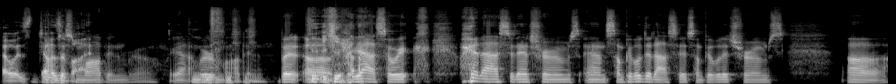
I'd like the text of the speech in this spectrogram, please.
that was that Dude, was a vibe. mobbing, bro. Yeah, we were mobbing, but, uh, yeah. but yeah. So we, we had acid and shrooms, and some people did acid, some people did shrooms. Uh,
